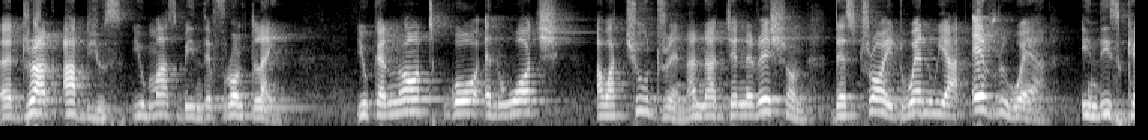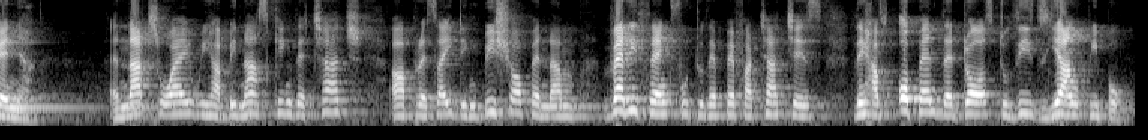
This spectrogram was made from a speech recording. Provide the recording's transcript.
uh, drug abuse, you must be in the front line. You cannot go and watch our children and our generation destroyed when we are everywhere in this Kenya. And that's why we have been asking the church, our presiding bishop, and I'm very thankful to the PEFA churches. They have opened the doors to these young people,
